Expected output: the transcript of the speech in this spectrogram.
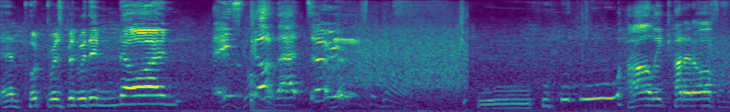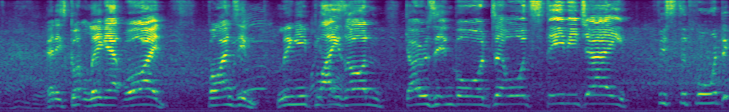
and put Brisbane within nine. He's got that too. There's the goal. Ooh, hoo, hoo, hoo. Harley cut it off. And he's got Ling out wide. Finds him. Lingy plays on. Goes inboard towards Stevie J. Fisted forward to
